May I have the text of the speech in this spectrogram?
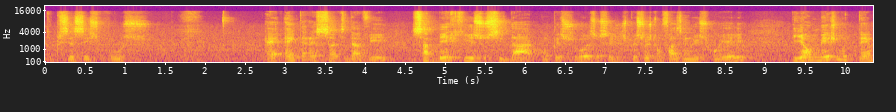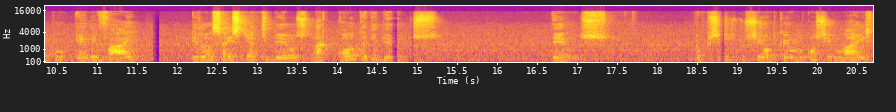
que precisa ser expulso. É, é interessante, Davi, saber que isso se dá com pessoas, ou seja, as pessoas estão fazendo isso com ele, e ao mesmo tempo ele vai e lança isso diante de Deus, na conta de Deus. Deus, eu preciso do Senhor, porque eu não consigo mais,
